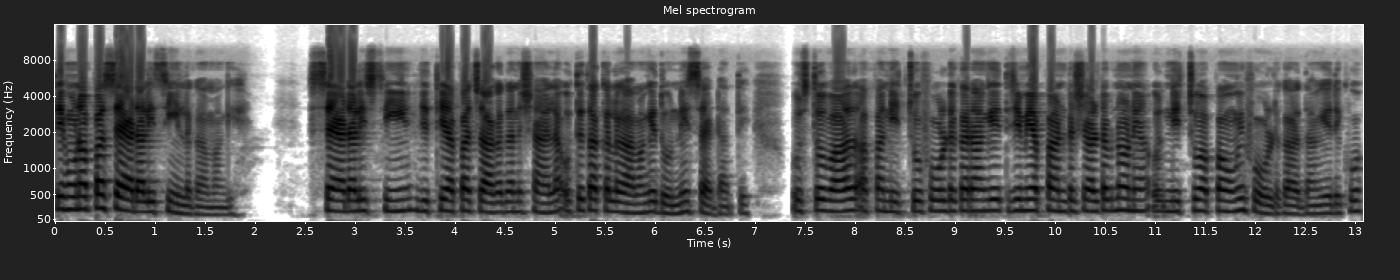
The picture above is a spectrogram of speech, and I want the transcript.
ਤੇ ਹੁਣ ਆਪਾਂ ਸਾਈਡ ਵਾਲੀ ਸੀਨ ਲਗਾਵਾਂਗੇ। ਸਾਈਡ ਵਾਲੀ ਸੀਨ ਜਿੱਥੇ ਆਪਾਂ ਚਾਕ ਦਾ ਨਿਸ਼ਾਨ ਲਾ ਉੱਤੇ ਤੱਕ ਲਗਾਵਾਂਗੇ ਦੋਨੇ ਸਾਈਡਾਂ ਤੇ। ਉਸ ਤੋਂ ਬਾਅਦ ਆਪਾਂ ਨੀਚੋਂ ਫੋਲਡ ਕਰਾਂਗੇ ਤੇ ਜਿਵੇਂ ਆਪਾਂ ਅੰਡਰ ਸ਼ਰਟ ਬਣਾਉਣੇ ਆ, ਉਹ ਨੀਚੋਂ ਆਪਾਂ ਉਵੇਂ ਫੋਲਡ ਕਰ ਦਾਂਗੇ। ਦੇਖੋ,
